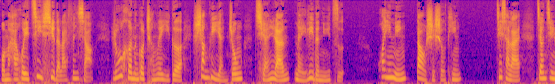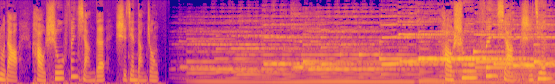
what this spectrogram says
我们还会继续的来分享如何能够成为一个上帝眼中全然美丽的女子。欢迎您到时收听。接下来将进入到好书分享的时间当中。好书分享时间。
